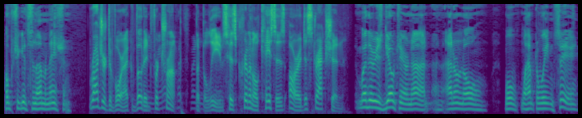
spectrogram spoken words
hope she gets the nomination. Roger Dvorak voted for Trump, but believes his criminal cases are a distraction. Whether he's guilty or not, I don't know. We'll, we'll have to wait and see.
